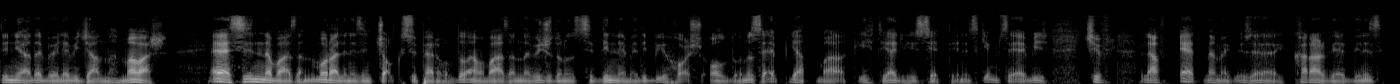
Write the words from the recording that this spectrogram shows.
dünyada böyle bir canlanma var. Evet sizin de bazen moralinizin çok süper olduğu ama bazen de vücudunuz sizi dinlemedi bir hoş olduğunuz hep yatmak ihtiyacı hissettiğiniz kimseye bir çift laf etmemek üzere karar verdiğiniz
